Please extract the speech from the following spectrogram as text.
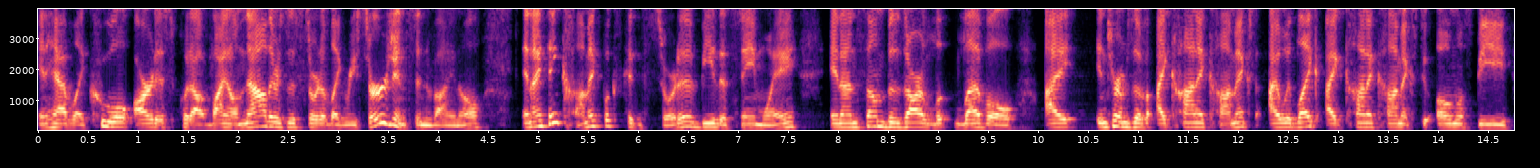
and have like cool artists put out vinyl. Now there's this sort of like resurgence in vinyl, and I think comic books could sort of be the same way. And on some bizarre l- level, I in terms of iconic comics, I would like iconic comics to almost be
